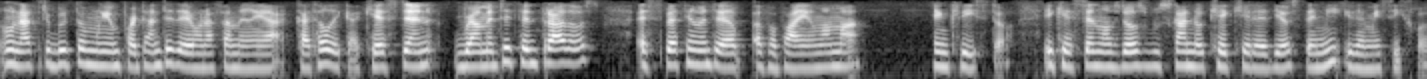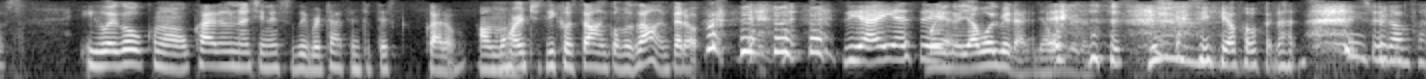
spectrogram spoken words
un atributo muy importante de una familia católica, que estén realmente centrados, especialmente a, a papá y a mamá, en Cristo, y que estén los dos buscando qué quiere Dios de mí y de mis hijos. Y luego, como cada uno tiene su libertad, entonces, claro, a lo mejor tus hijos salen como salen, pero si hay ese... Bueno, ya volverán, ya volverán. ya volverán. Esperanza.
